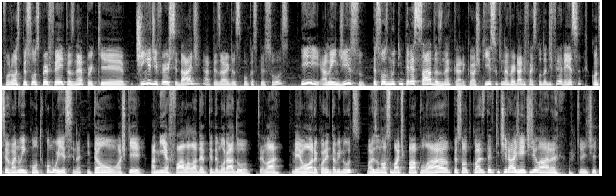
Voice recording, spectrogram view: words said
foram as pessoas perfeitas, né? Porque tinha diversidade, apesar das poucas pessoas. E, além disso, pessoas muito interessadas, né, cara? Que eu acho que isso que, na verdade, faz toda a diferença quando você vai num encontro como esse, né? Então, acho que a minha fala lá deve ter demorado, sei lá, meia hora, 40 minutos. Mas o nosso bate-papo lá, o pessoal quase teve que tirar a gente de lá, né? Porque a gente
